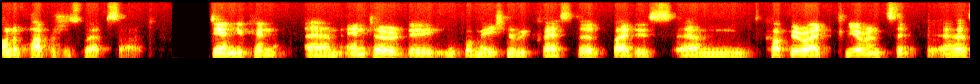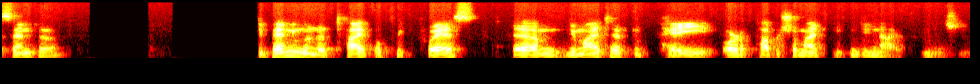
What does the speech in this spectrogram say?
on the publisher's website. Then you can um, enter the information requested by this um, copyright clearance uh, center. Depending on the type of request, um, you might have to pay or the publisher might even deny permission.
